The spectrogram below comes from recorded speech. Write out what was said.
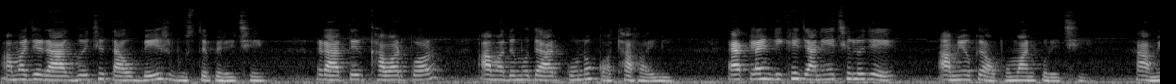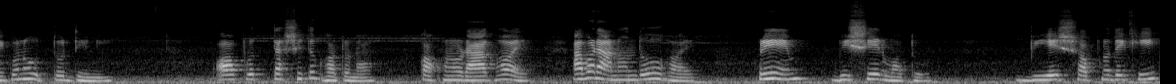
আমার যে রাগ হয়েছে তাও বেশ বুঝতে পেরেছি। রাতের খাওয়ার পর আমাদের মধ্যে আর কোনো কথা হয়নি। এক লাইন লিখে জানিয়েছিল যে আমি ওকে অপমান করেছি। আমি কোনো উত্তর দিইনি। অপ্রত্যাশিত ঘটনা। কখনো রাগ হয়, আবার আনন্দও হয়। প্রেম বিশ্বের মতো। বিয়ের স্বপ্ন দেখি,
